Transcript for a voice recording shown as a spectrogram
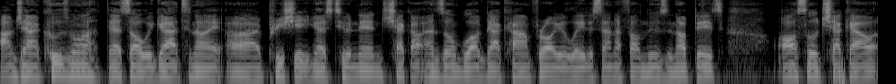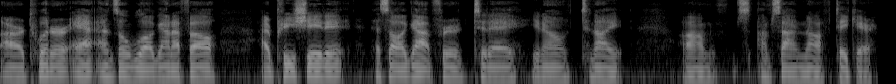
I'm Jon Kuzma. That's all we got tonight. Uh, I appreciate you guys tuning in. Check out endzoneblog.com for all your latest NFL news and updates. Also, check out our Twitter at endzoneblogNFL. I appreciate it. That's all I got for today, you know, tonight. Um, I'm signing off. Take care.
